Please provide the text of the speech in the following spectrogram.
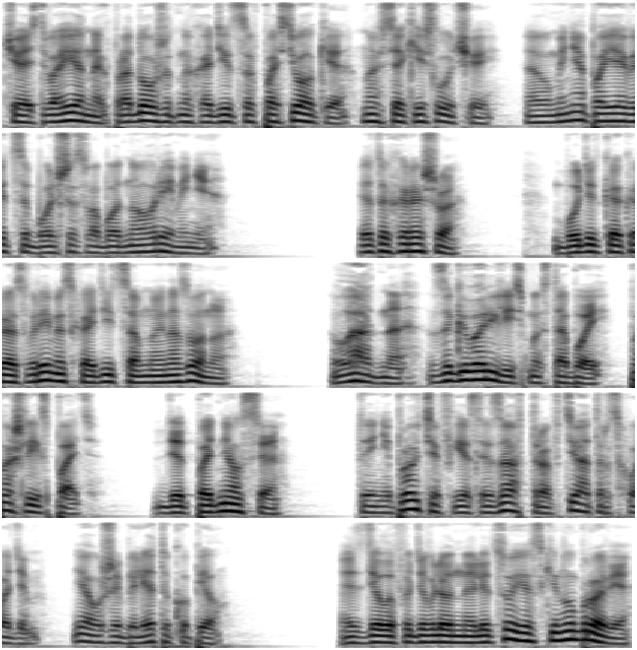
Часть военных продолжит находиться в поселке на всякий случай, а у меня появится больше свободного времени. Это хорошо. Будет как раз время сходить со мной на зону. Ладно, заговорились мы с тобой. Пошли спать. Дед поднялся. Ты не против, если завтра в театр сходим? Я уже билеты купил. Сделав удивленное лицо, я вскинул брови.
